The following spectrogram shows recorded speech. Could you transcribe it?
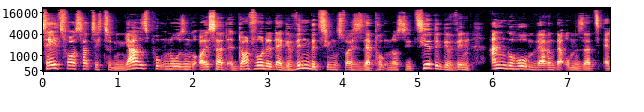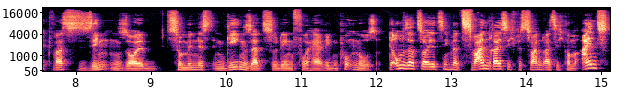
Salesforce hat sich zu den Jahresprognosen geäußert. Dort wurde der Gewinn bzw. der prognostizierte Gewinn angehoben, während der Umsatz etwas sinken soll, zumindest im Gegensatz zu den vorherigen Prognosen. Der Umsatz soll jetzt nicht mehr 32 bis 32,1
